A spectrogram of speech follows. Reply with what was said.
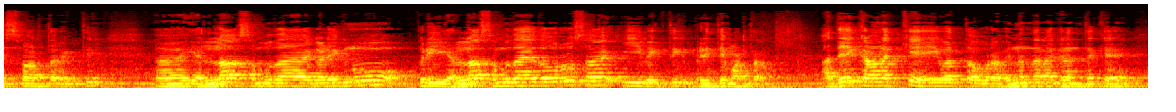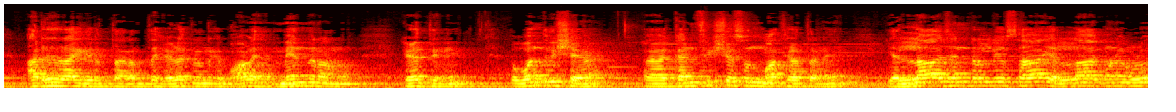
ನಿಸ್ವಾರ್ಥ ವ್ಯಕ್ತಿ ಎಲ್ಲ ಸಮುದಾಯಗಳಿಗೂ ಪ್ರೀ, ಎಲ್ಲ ಸಮುದಾಯದವರು ಸಹ ಈ ವ್ಯಕ್ತಿಗೆ ಪ್ರೀತಿ ಮಾಡ್ತಾರೆ. ಅದೇ ಕಾರಣಕ್ಕೆ ಇವತ್ತು ಅವರ ಅಭಿನಂದನಾ ಗ್ರಂಥಕ್ಕೆ ಅರ್ಹರಾಗಿರ್ತಾರೆ ಅಂತ ಹೇಳಕ್ಕೆ ನನಗೆ ಭಾಳ ಹೆಮ್ಮೆಯಿಂದ ನಾನು ಹೇಳ್ತೀನಿ. ಒಂದು ವಿಷಯ ಕನ್ಫ್ಯೂಷಿಯಸ್ ಒಂದು ಮಾತು ಹೇಳ್ತಾನೆ, ಎಲ್ಲ ಜನರಲ್ಲಿಯೂ ಸಹ ಎಲ್ಲ ಗುಣಗಳು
